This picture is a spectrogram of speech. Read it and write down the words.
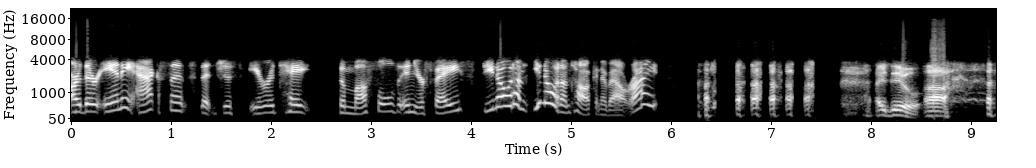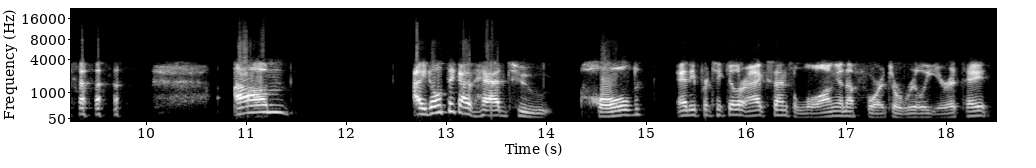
Are there any accents that just irritate the muscles in your face? Do you know what I'm, you know what I'm talking about, right? I do. Uh, um, I don't think I've had to hold any particular accents long enough for it to really irritate.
